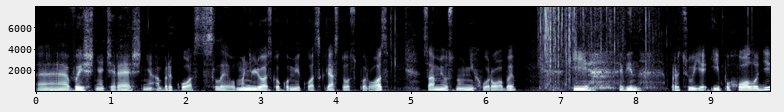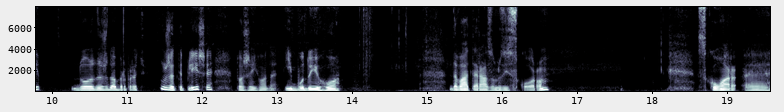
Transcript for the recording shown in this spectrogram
Е, вишня, черешня, абрикос, слива, манільоз, кокомікоз, клястеоспороз, самі основні хвороби. І він працює і по холоді, дуже добре працює, вже тепліше, теж його. да- І буду його давати разом зі скором. Скор, е,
